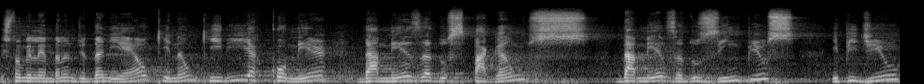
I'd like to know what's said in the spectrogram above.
Estou me lembrando de Daniel que não queria comer da mesa dos pagãos, da mesa dos ímpios, e pediu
